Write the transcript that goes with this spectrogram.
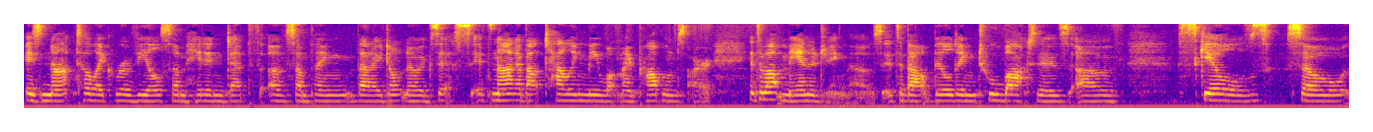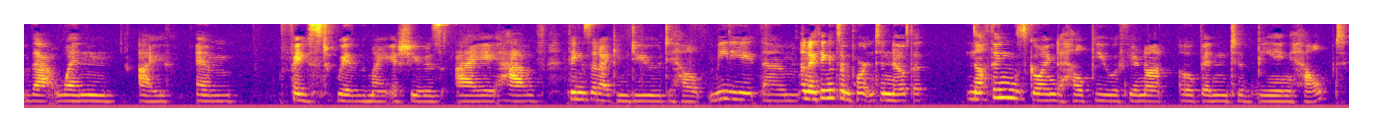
is not to like reveal some hidden depth of something that I don't know exists. It's not about telling me what my problems are it's about managing those. It's about building toolboxes of skills so that when I am faced with my issues, I have things that I can do to help mediate them. And I think it's important to note that nothing's going to help you if you're not open to being helped.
